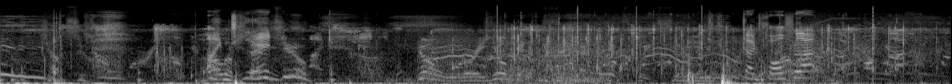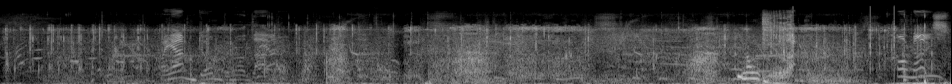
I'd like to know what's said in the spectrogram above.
I'm I'll Tien. avenge you. Don't worry, you'll get I'd fall for that. I am dumb, but not that. No. Oh, nice.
